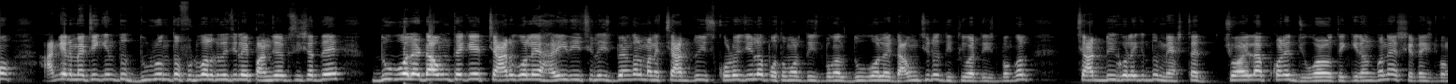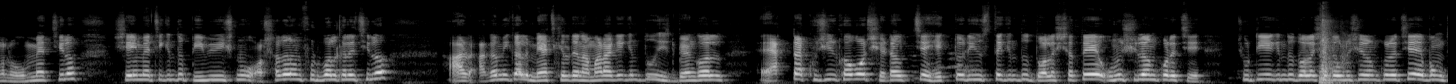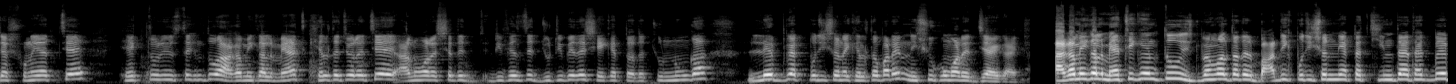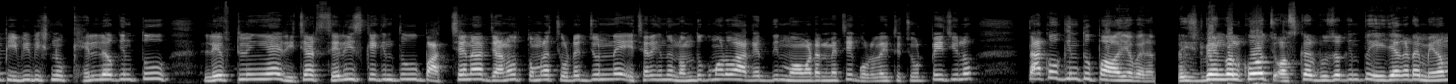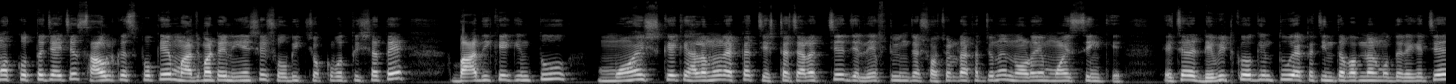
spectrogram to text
আগের ম্যাচে কিন্তু দুরন্ত ফুটবল খেলেছিল এই পাঞ্জাব এফসির সাথে। দু গোলে ডাউন থেকে চার গোলে হারিয়ে দিয়েছিল ইস্টবেঙ্গল মানে চার দুই স্কোরও ছিল। প্রথমত ইস্টবেঙ্গল দু গোলে ডাউন ছিল দ্বিতীয়বার ইস্টবেঙ্গল চার দুই গোলে কিন্তু ম্যাচটা জয়লাভ করে যুবভারতী ক্রীড়াঙ্গনে, আর সেটা ইস্টবেঙ্গল হোম ম্যাচ ছিল। সেই ম্যাচে কিন্তু পিভি বিষ্ণু অসাধারণ ফুটবল খেলেছিল। আর আগামীকাল ম্যাচ খেলতে নামার আগে কিন্তু ইস্টবেঙ্গল একটা খুশির খবর সেটা হচ্ছে হেক্টর ইউসতে কিন্তু দলের সাথে অনুশীলন করেছে। ছুটিয়ে কিন্তু দলের সাথে অনুশীলন করেছে এবং যা শোনা যাচ্ছে হেক্টর ইউসতে কিন্তু আগামীকাল ম্যাচ খেলতে চলেছে। আনোয়ারের সাথে ডিফেন্সের জুটি বেঁধে, সেক্ষেত্রে হয়তো চুন্নুঙ্গা লেফট ব্যাক পজিশনে খেলতে পারেন নিশু কুমারের জায়গায়। আগামীকাল ম্যাচে কিন্তু ইস্টবেঙ্গল তাদের বাদিক পজিশন নিয়ে একটা চিন্তায় থাকবে। পিভি বিষ্ণু খেললেও কিন্তু লেফট উইংয়ে রিচার্ড সেলিসকে কিন্তু পাচ্ছে না। জানো, তোমরা চোটের জন্য, এছাড়া কিন্তু নন্দকুমারও আগের দিন মোহামেডান ম্যাচে গোড়ালাইতে চোট পেয়েছিল। তাকেও কিন্তু পাওয়া যাবে না। ইস্টবেঙ্গল কোচ অস্কার ব্রুজো কিন্তু এই জায়গাটা মেরামত করতে চাইছে। সাউল ক্রেসপোকে মাঝমাঠে নিয়ে এসে সৌভিক চক্রবর্তীর সাথে বাদিকে কিন্তু মহেশকে খেলানোর একটা চেষ্টা চালাচ্ছে যে লেফট উইংটা সচল রাখার জন্য নরওয়ে মহেশ সিংকে। এছাড়া ডেভিডকেও কিন্তু একটা চিন্তাভাবনার মধ্যে রেখেছে,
